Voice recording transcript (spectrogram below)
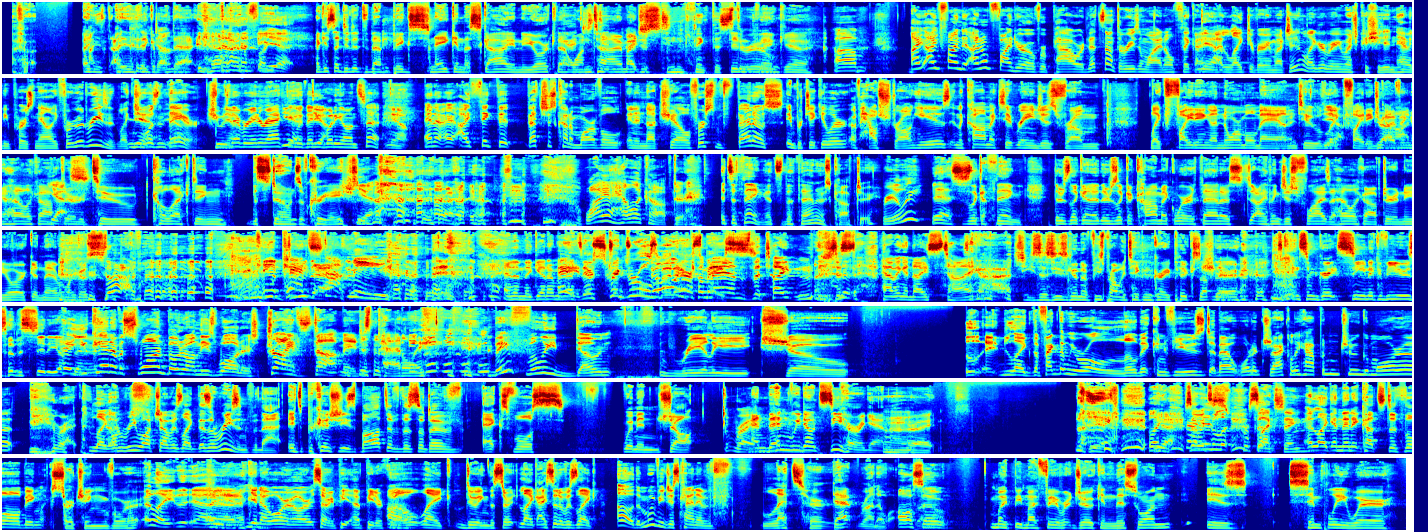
I, thought- I didn't, I, didn't could've think about done that. Yeah, Fucking- Yeah. I guess I did it to that big snake in the sky in New York that I one just didn't- time. I just didn't think this didn't through. think. Yeah. Um, I, I find it. I don't find her overpowered. That's not the reason why I don't think I, Yeah. I liked her very much. I didn't like her very much because she didn't have any personality for good reason. Like she Yeah, wasn't yeah. there. She was Yeah. never interacting Yeah, with yeah. anybody on set. Yeah. And I, I think that that's just kind of Marvel in a nutshell. First, Thanos in particular, of how strong he is. In the comics, it ranges from like fighting a normal man to Yeah. like fighting Driving God. a helicopter Yes. to collecting the stones of creation. Yeah. Why a helicopter? It's a thing. It's the Thanos copter. Really? Yeah, it's just like a thing. There's like a there's like a comic where Thanos I think just flies a helicopter in New York and then everyone goes stop. you can't, do that. Stop me! And then they get him. and hey, there's strict rules no about one commands the Titan. He's just having a nice time. Ah, Jesus, he's gonna he's probably taking great pics up there. He's getting some great scenic views of the city up Hey, there. you can't have a swan boat on these waters. Try and stop me, just paddling. they fully don't really show like the fact that we were all a little bit confused about what exactly happened to Gamora. right. Like on rewatch, I was like, "There's a reason for that. It's because she's part of the sort of X Force women shot, Right. And then we don't see her again. Right. like, Yeah. so That it's a is li- perplexing. So, and like, and then it cuts to Thor being like searching for her, like, uh, yeah, you know, or or sorry, P- uh, Peter Quill, Oh. like doing the search. Like, I sort of was like, oh, the movie just kind of lets her that run away. Also, might be my favorite joke in this one is simply where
